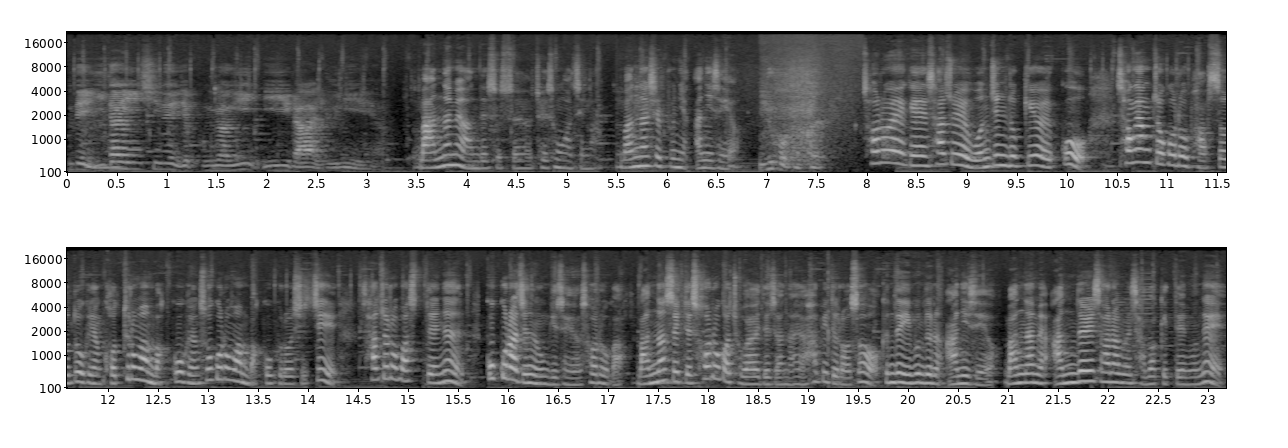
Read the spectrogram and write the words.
근데 이다인 씨는 이제 본명이 이라윤이에요. 만나면 안 됐었어요. 죄송하지만. 만나실 분이 아니세요. 이유가 뭘까요? 서로에게 사주에 원진도 끼어 있고 성향적으로 봤어도 그냥 겉으로만 맞고 그냥 속으로만 맞고 그러시지 사주로 봤을 때는 꼬꾸라지는 운기세요 서로가. 만났을 때 서로가 좋아야 되잖아요 합이 들어서. 근데 이분들은 아니세요. 만나면 안 될 사람을 잡았기 때문에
